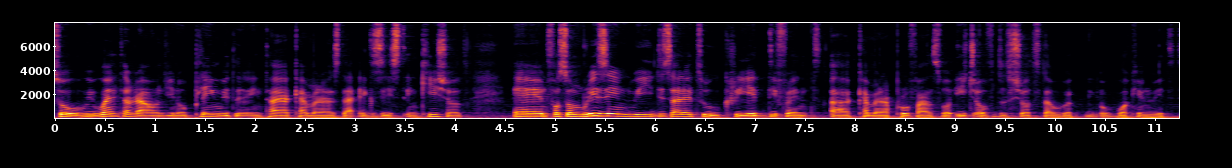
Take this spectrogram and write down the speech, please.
So we went around you know playing with the entire cameras that exist in Keyshot and for some reason we decided to create different uh, camera profiles for each of the shots that we were working with.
